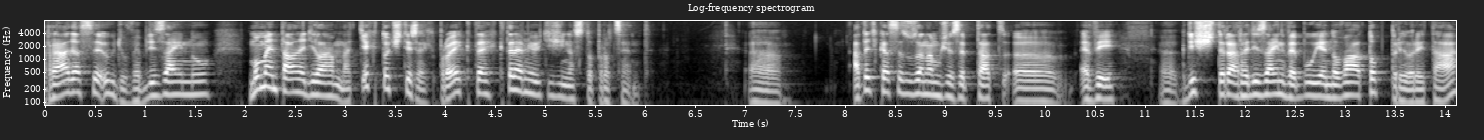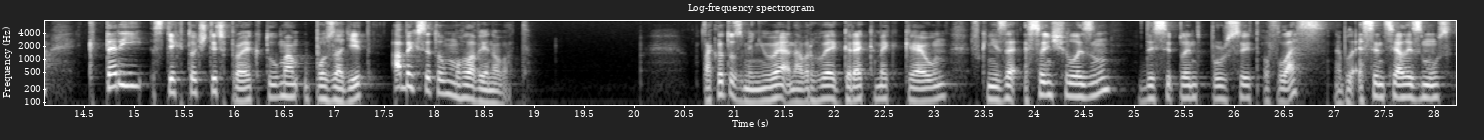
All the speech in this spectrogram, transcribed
ráda se ujdu webdesignu, momentálně dělám na těchto čtyřech projektech, které mě vytíží na 100%. A teďka se Zuzana může zeptat e, Evy, když teda redesign webu je nová top priorita, který z těchto čtyř projektů mám upozadit, abych se tomu mohla věnovat. Takhle to zmiňuje a navrhuje Greg McKeown v knize Essentialism, Disciplined Pursuit of Less, nebo Esencialismus,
